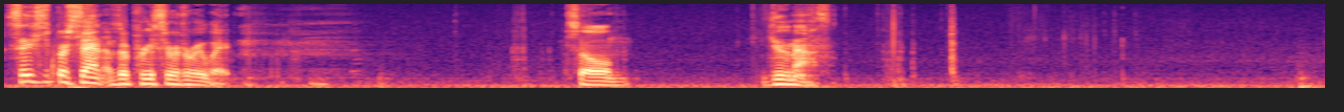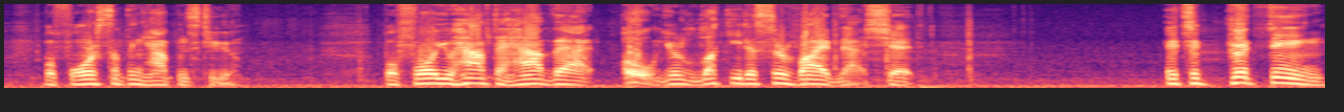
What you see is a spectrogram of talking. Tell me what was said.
60% of their pre-surgery weight. So do the math. Before something happens to you, before you have to have that, oh, you're lucky to survive that shit it's a good thing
